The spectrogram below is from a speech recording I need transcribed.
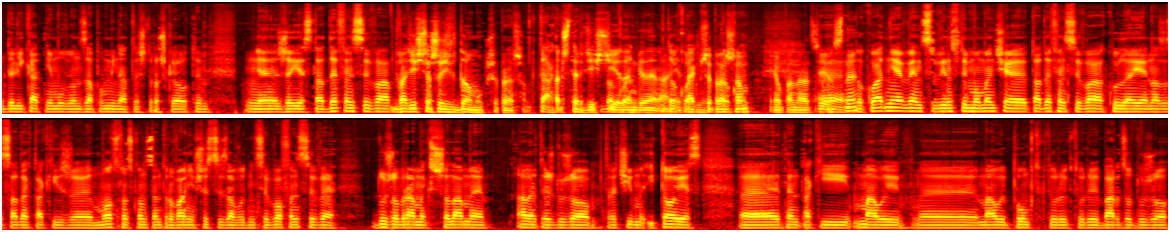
delikatnie mówiąc, zapomina też troszkę o tym, e, że jest ta defensywa. 26 w domu, przepraszam. Tak, A 41 dokładnie, generalnie. tak, dokładnie, przepraszam. dokładnie. Miał pan rację, E, jasne? Dokładnie, więc, więc w tym momencie ta defensywa kuleje na zasadach takich, że mocno skoncentrowani wszyscy zawodnicy w ofensywę, dużo bramek strzelamy, ale też dużo tracimy i to jest e, ten taki mały, mały punkt, który, który bardzo dużo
